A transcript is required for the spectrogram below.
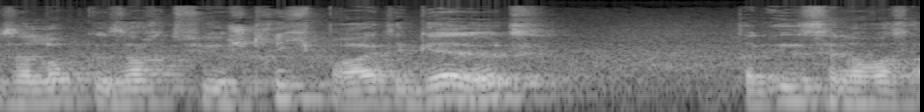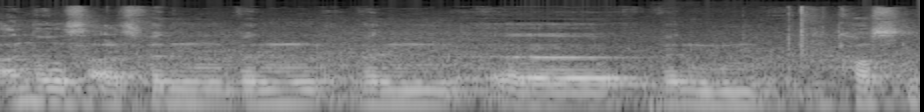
salopp gesagt, für Strichbreite Geld, dann ist es ja noch was anderes, als wenn, wenn, wenn, äh, wenn die Kosten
